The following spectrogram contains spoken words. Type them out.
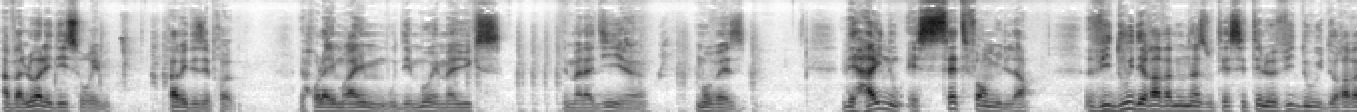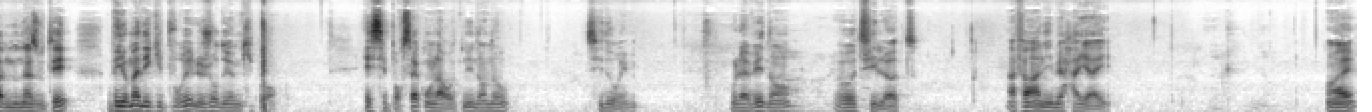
Avalo des sourim, pas avec des épreuves. Le imraim ou des mots MAUX, des maladies euh, mauvaises. Les haïnou, et cette formule-là, vidouille des Ravam Nunazouté, c'était le vidouille de Ravam Nunazouté, Beyoma de Kippouré, le jour de Yom Kippour. Et c'est pour ça qu'on l'a retenu dans nos Sidurim. Vous l'avez dans vos filotes. Afarani Behayai. Ouais.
